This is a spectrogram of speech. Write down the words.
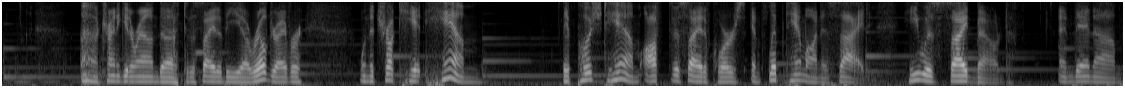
trying to get around uh, to the side of the uh, rail driver, when the truck hit him, it pushed him off to the side, of course, and flipped him on his side. He was sidebound. And then um,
